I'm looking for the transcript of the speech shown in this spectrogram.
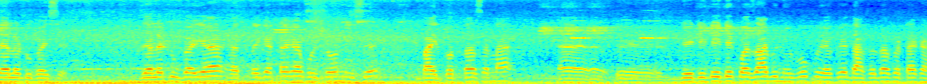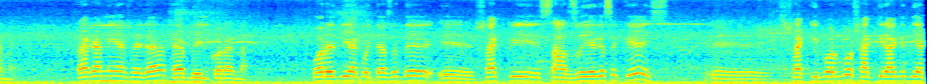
জেলে ঢুকাইছে। জেলে ঢুকাইয়া হের থেকে টাকা পয়সাও নিছে বাইক করতে আছে না ডেটে ডেটে কয় যাবি নিব কইয়া কইয়া দাফে দাফে টাকা নাই। টাকা নিয়ে সেটা হ্যাঁ বিল করায় না। পরে দিয়া কইতাছে যে সাক্ষী চার্জ হয়ে গেছে কেস সাক্ষী পড়ব, সাক্ষীর আগে দিয়া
